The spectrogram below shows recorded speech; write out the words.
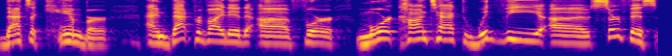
that's a camber. And that provided uh, for more contact with the uh, surface.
